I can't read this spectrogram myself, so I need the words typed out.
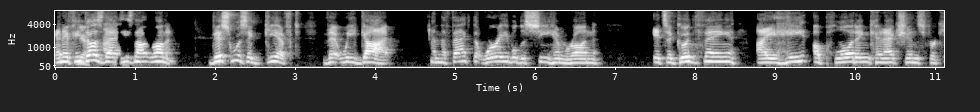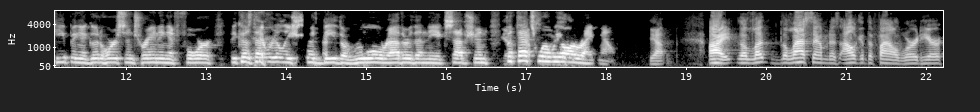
And if he yeah, does that, I, he's not running. This was a gift that we got. And the fact that we're able to see him run, it's a good thing. I hate applauding connections for keeping a good horse in training at four because that really should be the rule rather than the exception. but that's absolutely. where we are right now. Yeah. All right, the the last thing I'm gonna, I'll get the final word here.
